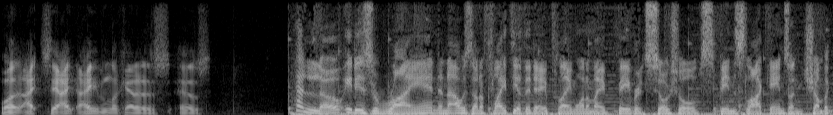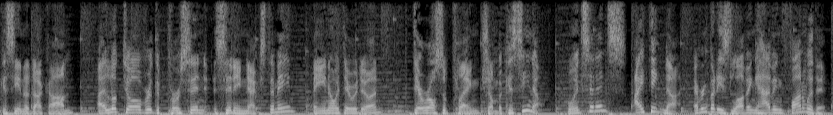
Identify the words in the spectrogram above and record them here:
Well, I see. I, I even look at it as as Hello, it is Ryan, and I was on a flight the other day playing one of my favorite social spin slot games on chumbacasino.com. I looked over the person sitting next to me, and you know what they were doing? They were also playing Chumba Casino. Coincidence? I think not. Everybody's loving having fun with it.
